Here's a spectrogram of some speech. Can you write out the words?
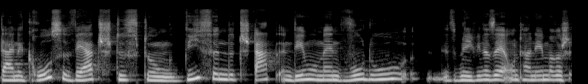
deine große Wertstiftung, die findet statt in dem Moment, wo du, jetzt bin ich wieder sehr unternehmerisch,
